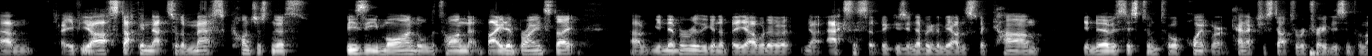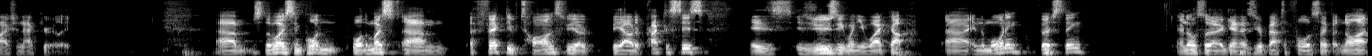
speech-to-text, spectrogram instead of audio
um, if you are stuck in that sort of mass consciousness, busy mind all the time, that beta brain state, um, you're never really going to be able to, you know, access it because you're never going to be able to sort of calm your nervous system to a point where it can actually start to retrieve this information accurately. Um, so the most important, or the most um, effective times for you to be able to practice this is, is usually when you wake up uh, in the morning, first thing. And also, again, as you're about to fall asleep at night.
